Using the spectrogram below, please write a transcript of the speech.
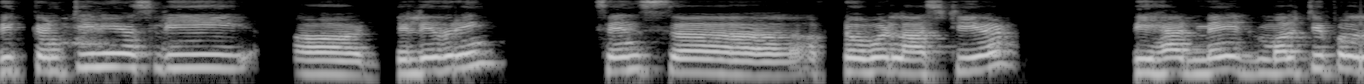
we continuously uh, delivering since uh, October last year we had made multiple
